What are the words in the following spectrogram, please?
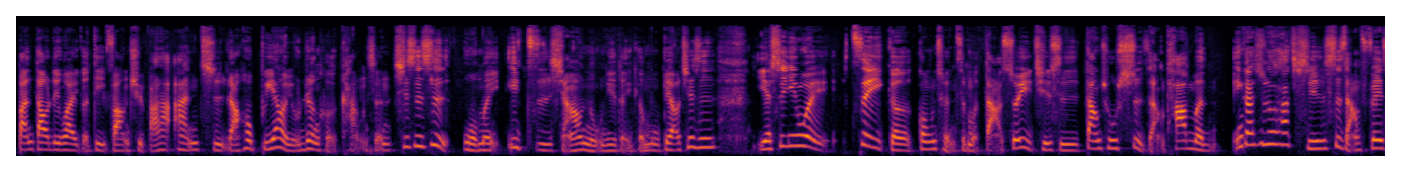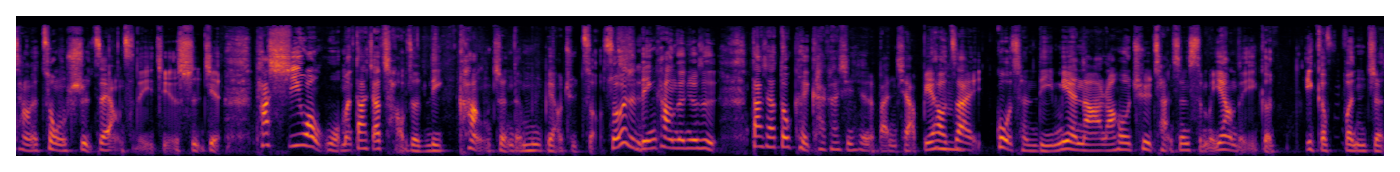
搬到另外一个地方去，把它安置，然后不要有任何抗争，其实是我们一直想要努力的一个目标。其实也是因为这个工程这么大，所以其实当初市长他们应该是说，他其实市长非常的重视这样子的一件事件，他希望我们大家朝着零抗争的目标去走。所谓的零抗争，就是大家都可以开开心心的搬家，不要在过程里面啊，然后去产生什么样的一个一个纷争。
